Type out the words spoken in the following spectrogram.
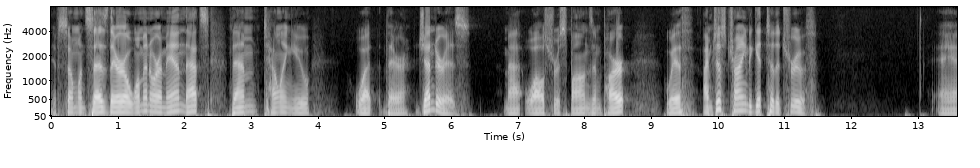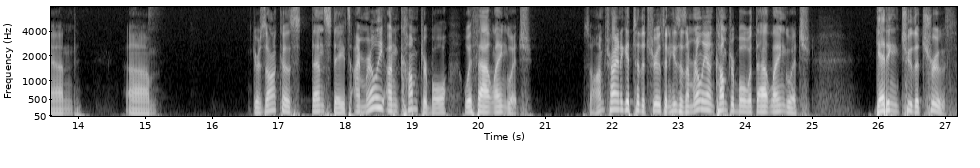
If someone says they're a woman or a man, that's them telling you what their gender is. Matt Walsh responds in part with, I'm just trying to get to the truth. And um, Grzanka then states, I'm really uncomfortable with that language. So I'm trying to get to the truth, and he says, I'm really uncomfortable with that language. Getting to the truth.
